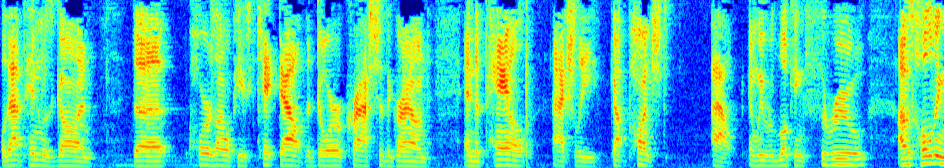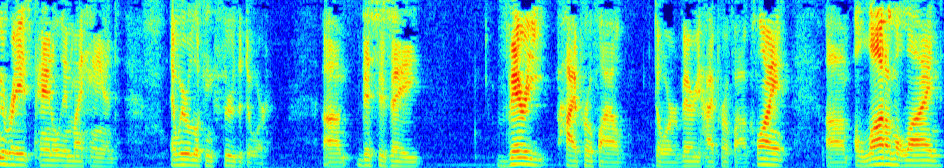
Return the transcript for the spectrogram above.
Well, that pin was gone. The horizontal piece kicked out, the door crashed to the ground, and the panel actually got punched out. And we were looking through. I was holding the raised panel in my hand, and we were looking through the door. Um, this is a very high profile door, very high profile client. Um, a lot on the line.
